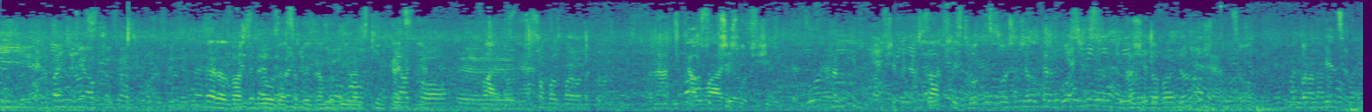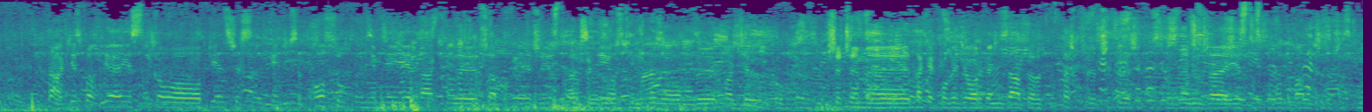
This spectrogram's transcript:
i będzie miał przy okazji pozytywny test, Teraz właśnie niestety będzie sobie zamówiłem z Kinka, Jako y, osoba zmarła na. Radikał Przyszło ci się. Było tam inno. się pytasz za 3 zł, zgłosić, ale ten głos jest się dowolny. Ponad 500. Tak, jest, jest około 500, 500 osób, niemniej jednak e, trzeba powiedzieć, że jest to mniej osób niż było w październiku, przy czym, e, tak jak powiedział organizator, to też przy- przychyla się ku stwierdzeniu, że jest to spowodowane przede wszystkim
